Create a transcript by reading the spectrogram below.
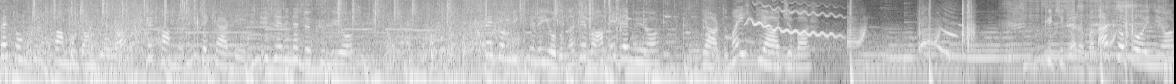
Beton kırık tamburdan yola ve kamyonun tekerleğinin üzerine dökülüyor. Beton mikseri yoluna devam edemiyor. Yardıma ihtiyacı var. Küçük arabalar top oynuyor.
